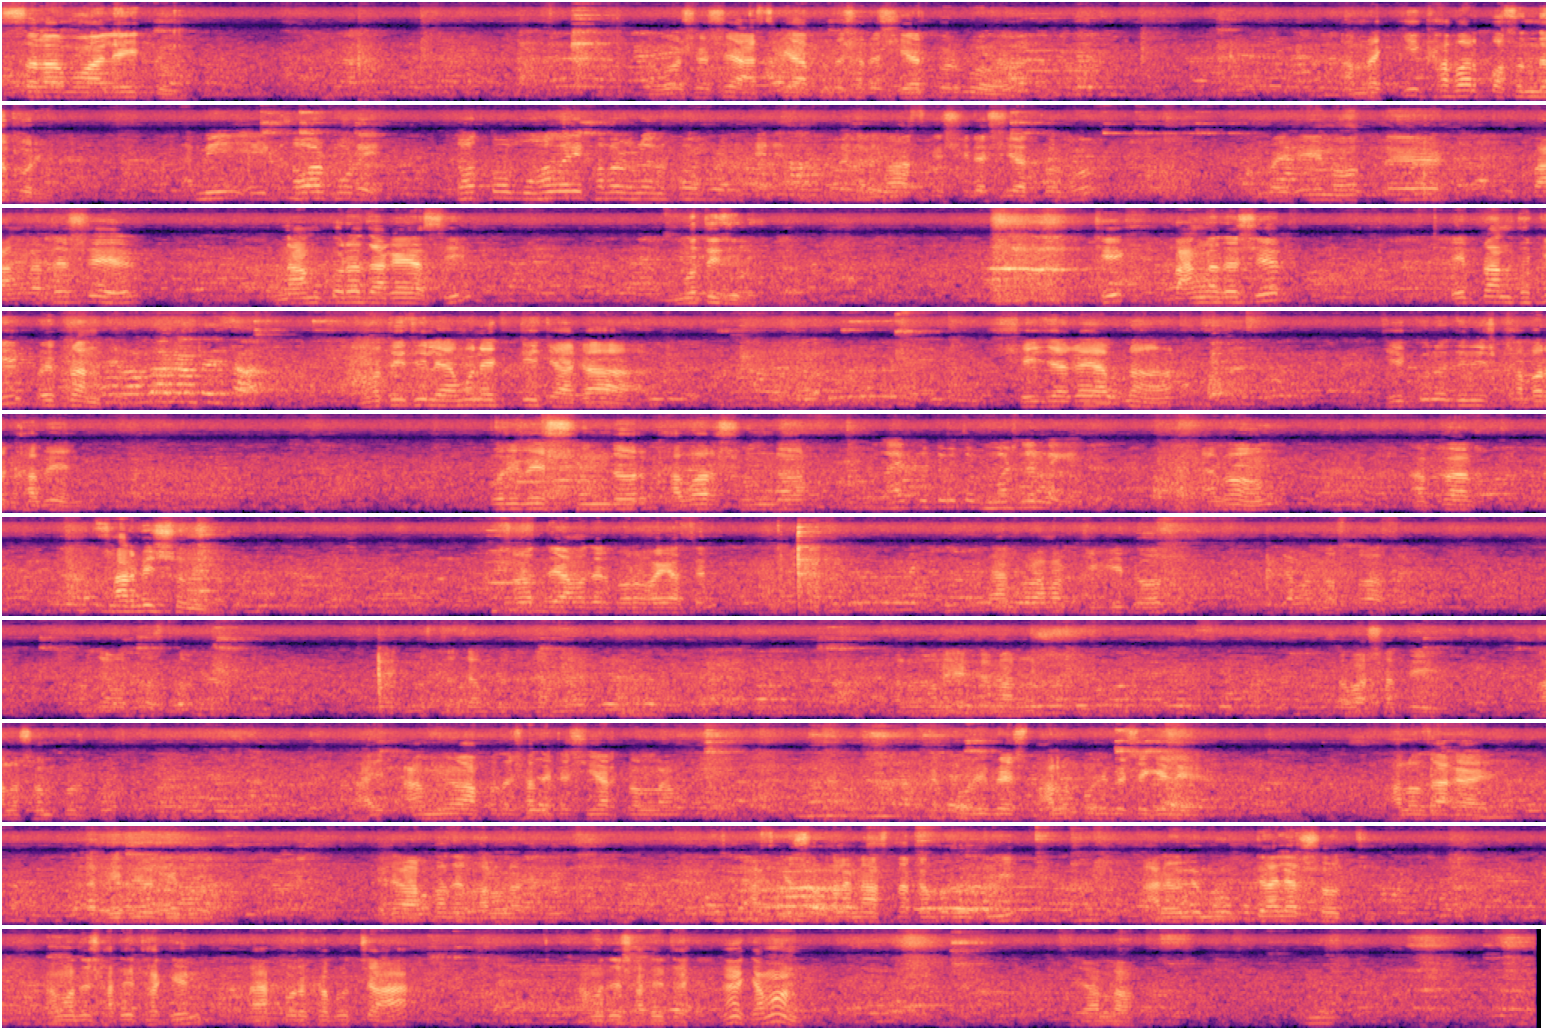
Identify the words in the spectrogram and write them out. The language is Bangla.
আসসালামু আলাইকুম। অবশেষে আজকে আপনাদের সাথে শেয়ার করব আমরা কি খাবার পছন্দ করি? আমি এই খাওয়ার পরে যত মহামারী খাবার হলো আমি খাওয়ার পরে আমরা আজকে সেটা শেয়ার করব। আমরা এই মুহূর্তে বাংলাদেশের নাম করা জায়গায় আছি মতিঝিলে। ঠিক বাংলাদেশের এই প্রান্ত থেকে ওই প্রান্তে। মতিঝিল এমন একটি জায়গা। সেই জায়গায় আপনার যে কোনো জিনিস খাবার খাবেন। পরিবেশ সুন্দর, খাবার সুন্দর। এবং আপনার সার্ভিস সুন্দর। সরদে আমাদের বড় ভাই আছেন। তারপর আমার চিংড়ি দোস্ত। এই যে আমার দোস্ত আছে। এই যে আমার দোস্ত এই দোস্ত জামরুদের জন্য ভালো মনে একটা মানুষ। সবার সাথে ভালো সম্পর্ক। তাই আমিও আপনাদের সাথে একটা শেয়ার করলাম। পরিবেশ, ভালো পরিবেশে গেলে ভালো জায়গায় ভিডিও দিব। এটা আপনাদের ভালো লাগবে। আজকে সকালে নাস্তা খাব রুটি। আর হলো মুগ ডাল আর সবজি। আমাদের সাথে থাকেন, তারপরে খাব চা। আমাদের সাথে থাকেন। হ্যাঁ কেমন? আল্লাহ।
